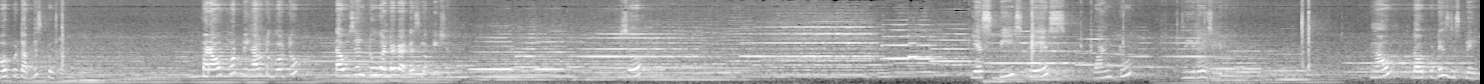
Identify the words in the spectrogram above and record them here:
output of this program. For output we have to go to 1200 address location. So SB space 1200 now the output is displaying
